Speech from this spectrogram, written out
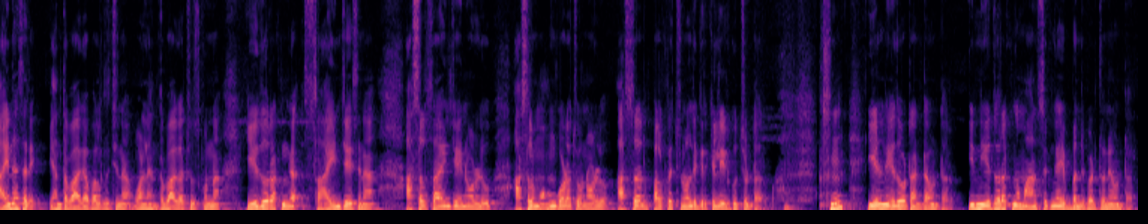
అయినా సరే ఎంత బాగా పలకరించినా వాళ్ళని ఎంత బాగా చూసుకున్నా ఏదో రకంగా సాయం చేసినా అసలు సాయం చేయని వాళ్ళు అసలు మొహం కూడా చూడని వాళ్ళు అసలు పలకరించిన వాళ్ళ దగ్గరికి వెళ్ళి వీళ్ళు కూర్చుంటారు. వీళ్ళని ఏదో ఒకటి అంటూ ఉంటారు. ఇది ఏదో రకంగా మానసికంగా ఇబ్బంది పెడుతూనే ఉంటారు.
